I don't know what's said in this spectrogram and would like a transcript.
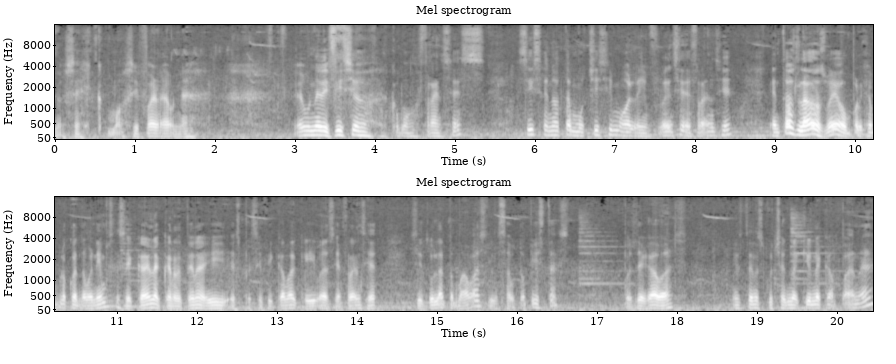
no sé, como si fuera una un edificio como francés, sí se nota muchísimo la influencia de Francia. En todos lados veo, por ejemplo, cuando veníamos a se cae la carretera ahí especificaba que iba hacia Francia. Si tú la tomabas, las autopistas, pues llegabas. Están escuchando aquí una campana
